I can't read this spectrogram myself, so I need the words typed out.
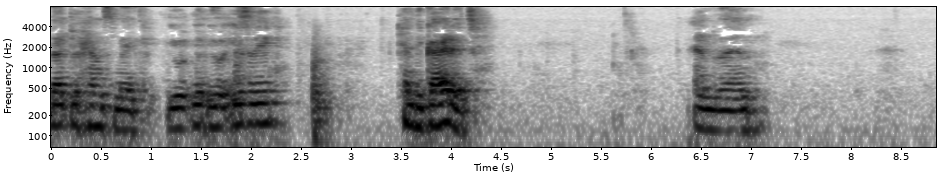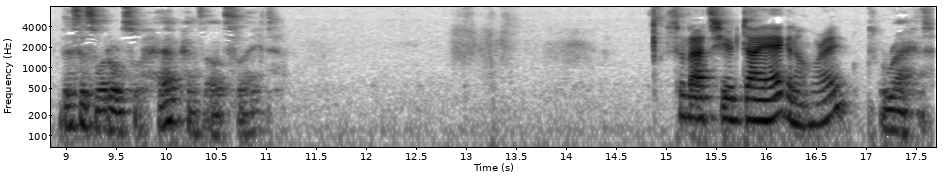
that your hands make, you, you, you easily can be guided. And then this is what also happens outside. So that's your diagonal, right? Right.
